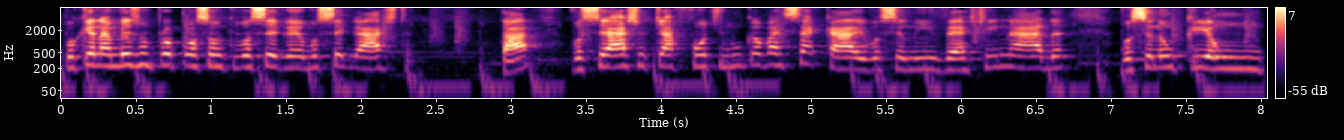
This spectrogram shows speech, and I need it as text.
Porque na mesma proporção que você ganha, você gasta. Tá? Você acha que a fonte nunca vai secar e você não investe em nada, você não cria um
